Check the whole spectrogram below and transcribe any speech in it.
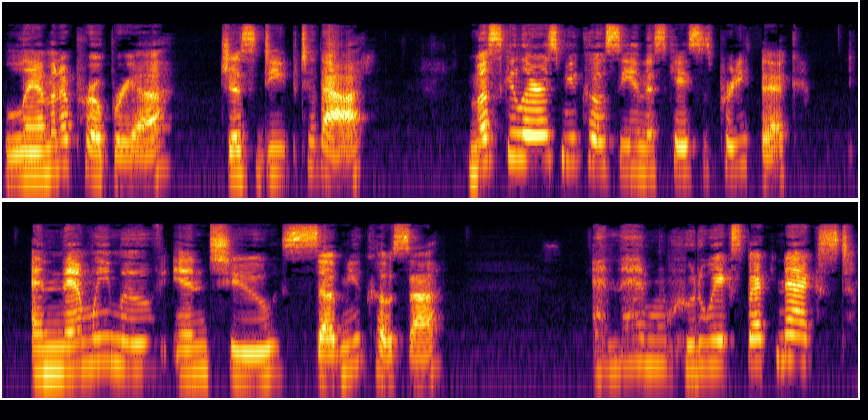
lamina propria, just deep to that. Muscularis mucosae in this case is pretty thick. And then we move into submucosa. And then who do we expect next?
